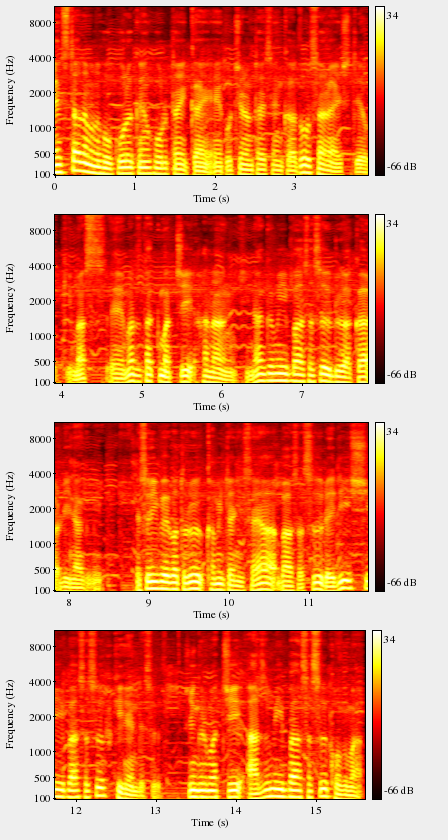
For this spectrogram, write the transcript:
スターダムの方、後楽園ホール大会、こちらの対戦カードをおさらいしておきます。まずタッグマッチ、ハナン、ヒナ組 VS ルアカ、リナ組。スリーベイバトル、上谷さや VS レディーシー VS 不機嫌です。シングルマッチ、安住 VS 小熊。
